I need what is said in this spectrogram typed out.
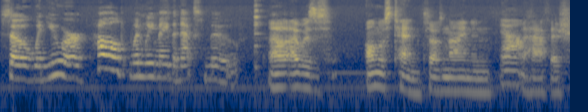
so when you were how old when we made the next move? Uh, I was almost 10, so I was nine and yeah. a half ish.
